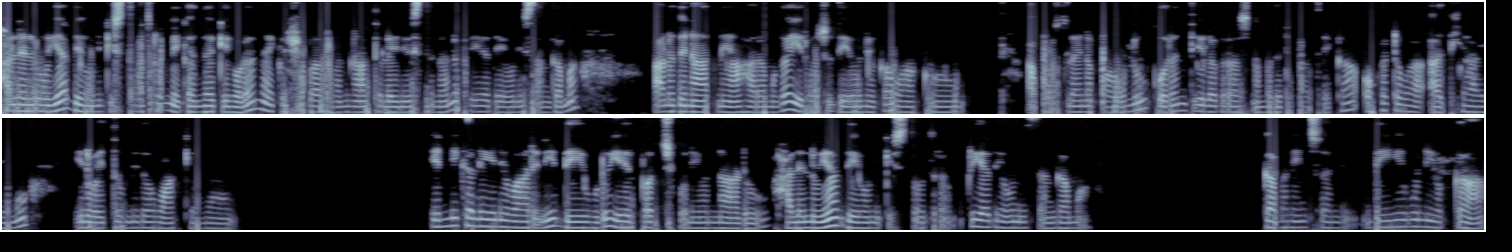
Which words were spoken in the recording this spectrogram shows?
హల్లెలూయ. దేవునికి స్తోత్రం. మీకు అందరికీ కూడా నా యొక్క శుభాభివందనాలు తెలియజేస్తున్నాను. ప్రియ దేవుని సంగమ అనుదిన ఆత్మీయ ఆహారముగా ఈరోజు దేవుని యొక్క వాకు అపోసులైన పౌలు కొరంతీయులకు రాసిన మొదటి పత్రిక ఒకటవ అధ్యాయము ఇరవై తొమ్మిదవ వాక్యము. ఎన్నిక లేని వారిని దేవుడు ఏర్పరచుకొని ఉన్నాడు. హల్లెలూయ. దేవునికి స్తోత్రం. ప్రియ దేవుని సంగమ గమనించండి. దేవుని యొక్క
